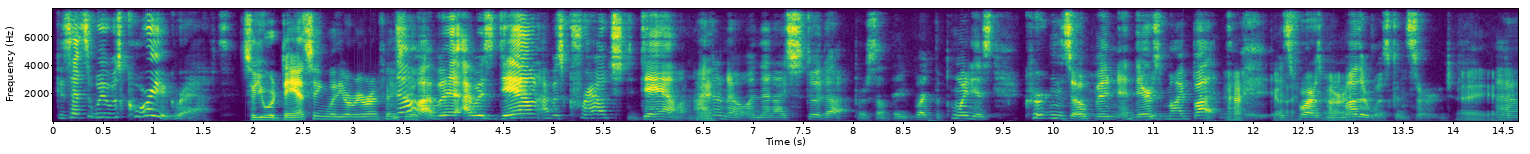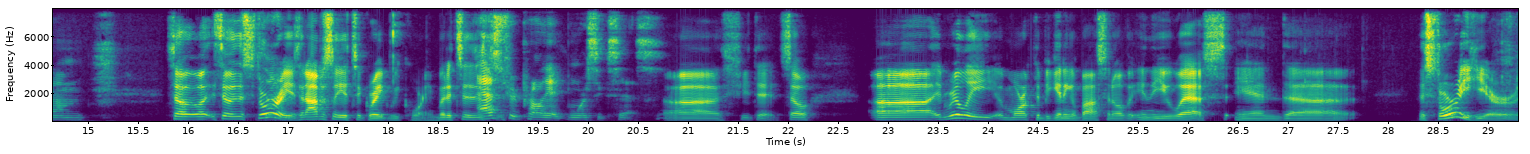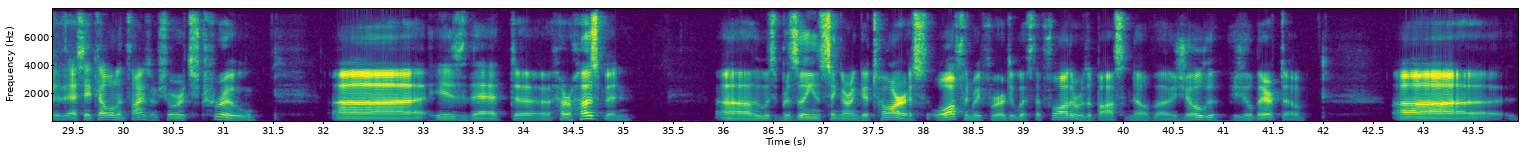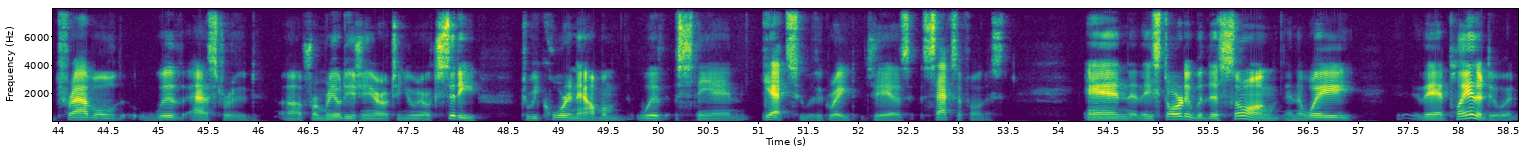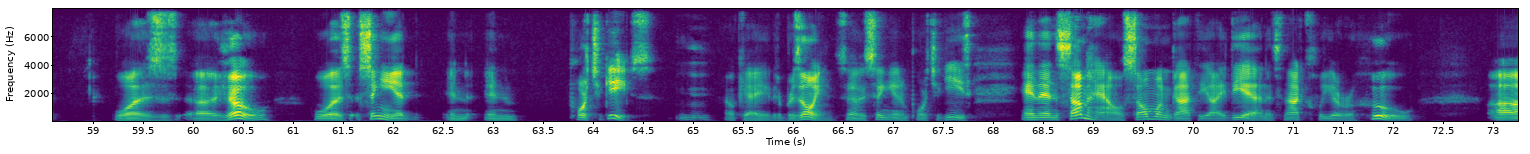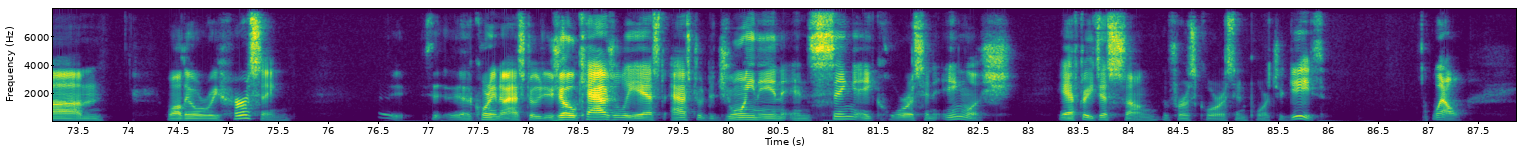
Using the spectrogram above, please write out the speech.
Because that's the way it was choreographed. So you were dancing with your rear end facing? No, I wa- I was down. I was crouched down. I don't know, and then I stood up or something. But the point is, curtains open, and there's my butt, Ah, as far as my All right. mother was concerned. Hey, Um, so, uh, so the story so- is, and obviously it's a great recording, but it's a, Astrid probably had more success. Uh, she did. So uh, it really marked the beginning of bossa nova in the U.S. And uh, the story here, as they tell it in Times, I'm sure it's true, uh, is that uh, her husband, uh, who was a Brazilian singer and guitarist, often referred to as the father of the bossa nova, Gil- Gilberto, uh, traveled with Astrid uh, from Rio de Janeiro to New York City to record an album with Stan Getz, who was a great jazz saxophonist. And they started with this song, and the way they had planned to do it was uh, Joe was singing it in in Portuguese. hmm Okay, they're Brazilian, so he's singing it in Portuguese. And then somehow someone got the idea, and it's not clear who, um, while they were rehearsing, according to Astrud, Joe casually asked Astrud to join in and sing a chorus in English after he just sung the first chorus in Portuguese. Well,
